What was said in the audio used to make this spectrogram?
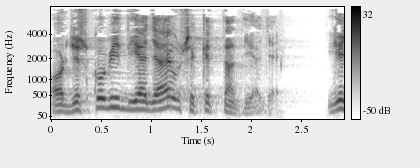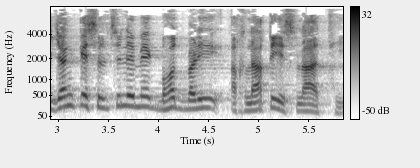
اور جس کو بھی دیا جائے اسے کتنا دیا جائے۔ یہ جنگ کے سلسلے میں ایک بہت بڑی اخلاقی اصلاح تھی۔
